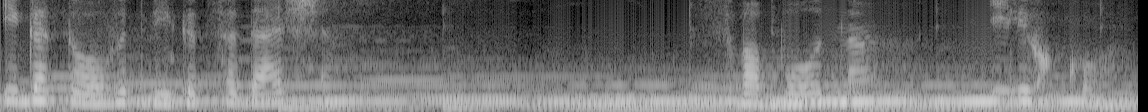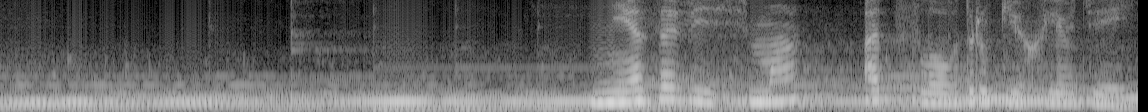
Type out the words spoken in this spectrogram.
и готовы двигаться дальше. Свободно и легко. Независимо от слов других людей.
